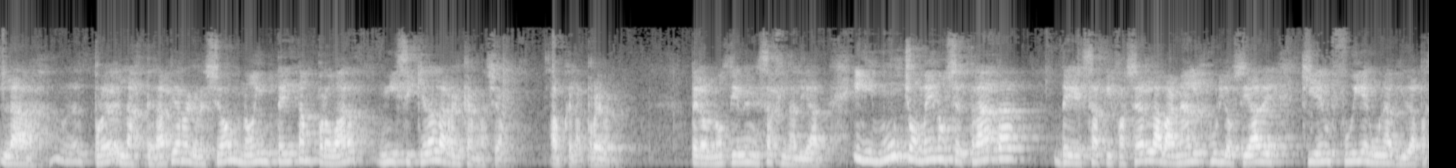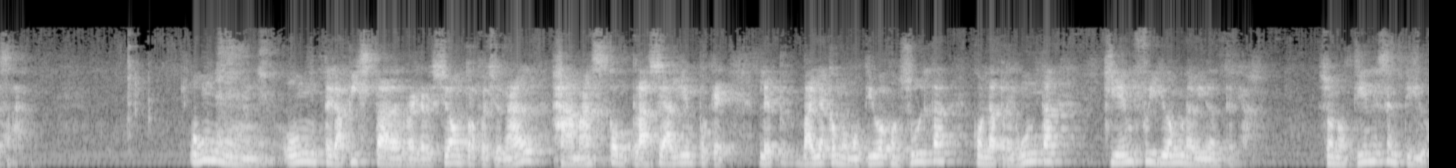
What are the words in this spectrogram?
las terapias de regresión no intentan probar ni siquiera la reencarnación, aunque la prueban pero no tienen esa finalidad. Y mucho menos se trata de satisfacer la banal curiosidad de quién fui en una vida pasada. Un, terapista de regresión profesional jamás complace a alguien porque le vaya como motivo consulta con la pregunta, ¿quién fui yo en una vida anterior? Eso no tiene sentido,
